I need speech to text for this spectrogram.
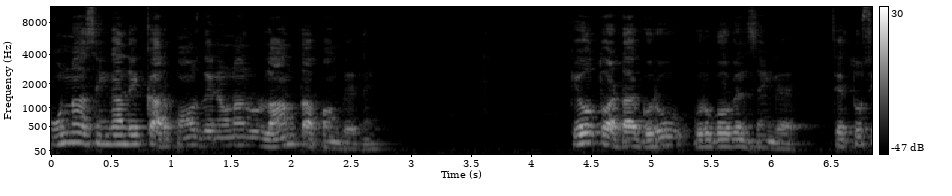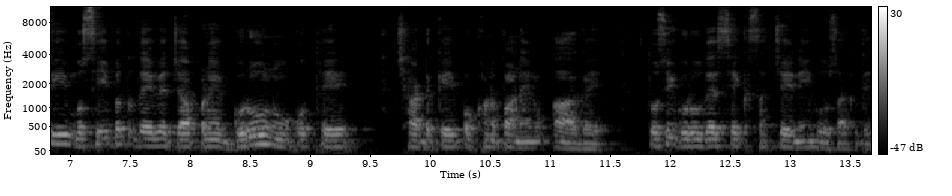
ਉਹਨਾਂ ਸਿੰਘਾਂ ਦੇ ਘਰ ਪਹੁੰਚਦੇ ਨੇ, ਉਹਨਾਂ ਨੂੰ ਲਾਹਨਤਾ ਪਾਉਂਦੇ ਨੇ ਕਿ ਉਹ ਤੁਹਾਡਾ ਗੁਰੂ ਗੁਰੂ ਗੋਬਿੰਦ ਸਿੰਘ ਹੈ। ਤੇ ਤੁਸੀਂ ਮੁਸੀਬਤ ਦੇ ਵਿੱਚ ਆਪਣੇ ਗੁਰੂ ਨੂੰ ਉੱਥੇ ਛੱਡ ਕੇ ਭੁੱਖਣ ਭਾਣੇ ਨੂੰ ਆ ਗਏ। ਤੁਸੀਂ ਗੁਰੂ ਦੇ ਸਿੱਖ ਸੱਚੇ ਨਹੀਂ ਹੋ ਸਕਦੇ।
